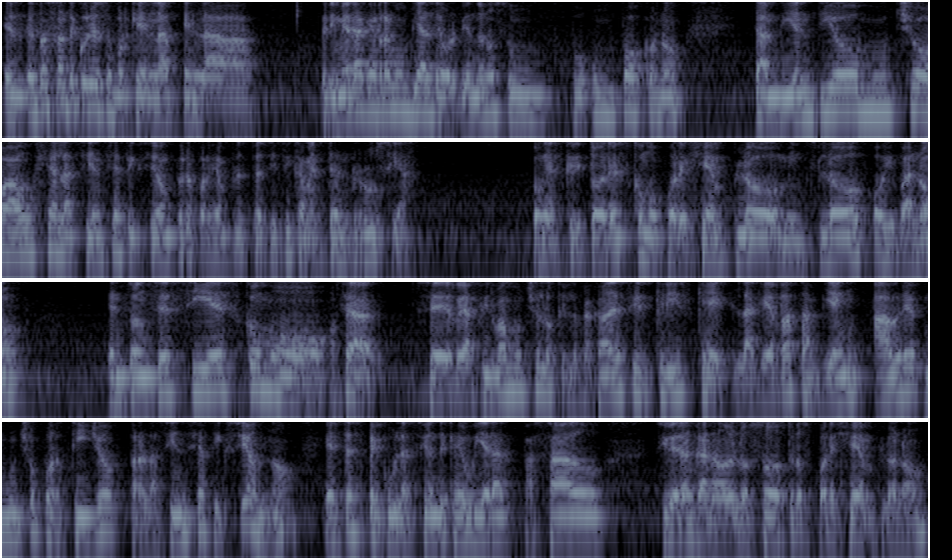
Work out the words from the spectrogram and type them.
es, es bastante curioso porque en la, en la Primera Guerra Mundial, devolviéndonos un, un poco, ¿no? También dio mucho auge a la ciencia ficción, pero por ejemplo específicamente en Rusia, con escritores como por ejemplo Minslov o Ivanov. Entonces sí es como, o sea, se reafirma mucho lo que, lo que acaba de decir Chris, que la guerra también abre mucho portillo para la ciencia ficción, ¿no? Esta especulación de que hubiera pasado si hubieran ganado los otros, por ejemplo, ¿no?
